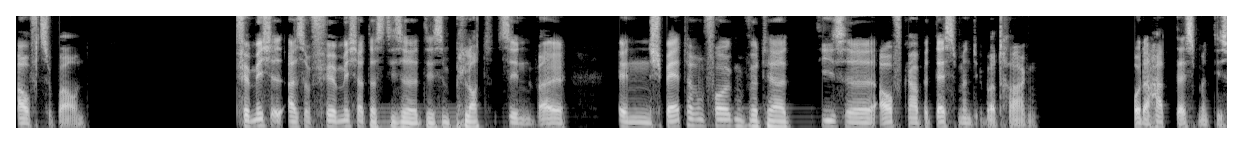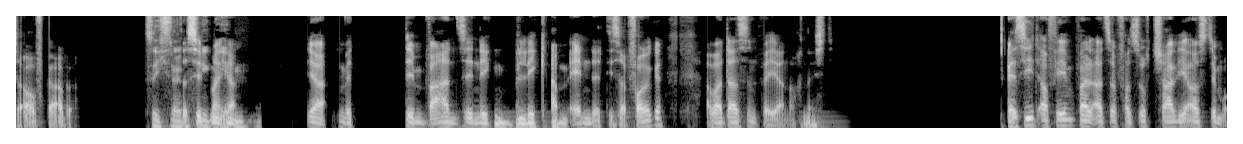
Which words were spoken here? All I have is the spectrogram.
aufzubauen. Für mich, also für mich hat das diese, diesen Plot-Sinn, weil in späteren Folgen wird ja diese Aufgabe Desmond übertragen. Oder hat Desmond diese Aufgabe? sich selbst Das sieht man ja. Ja, mit dem wahnsinnigen Blick am Ende dieser Folge. Aber da sind wir ja noch nicht. Er sieht auf jeden Fall, als er versucht, Charlie aus dem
